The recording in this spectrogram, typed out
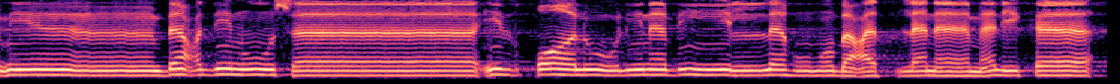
min ba'di Musa iz qalu li nebiyyin lehu mub'ath lana melika.''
